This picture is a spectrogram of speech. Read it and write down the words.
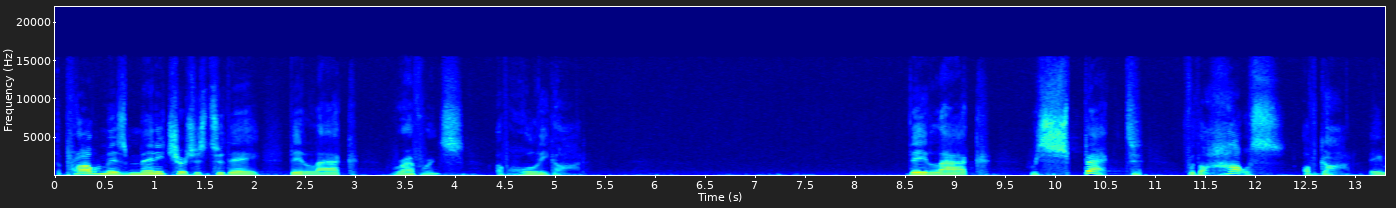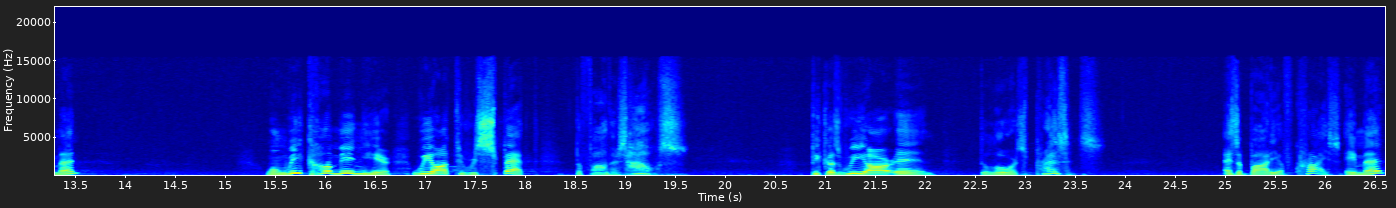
The problem is many churches today, they lack reverence of holy God. They lack respect for the house of God. Amen? When we come in here, we ought to respect the Father's house because we are in the Lord's presence as a body of Christ. Amen?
